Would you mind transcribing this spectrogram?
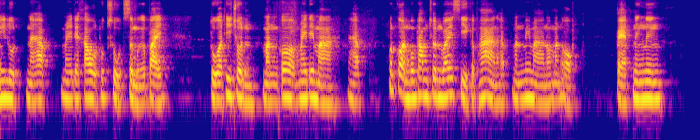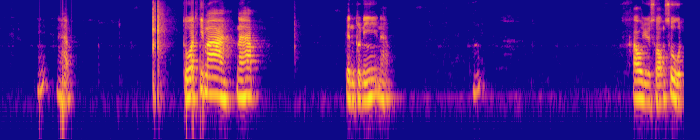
มีหลุดนะครับ ไม่ได้เข้าทุกสูตรเสมอไป ตัวที่ชนมันก็ไม่ได้มานะครับเมื่อก่อนผมทำชนไว้สี่กับห้านะครับ มันไม่มาเนาะมันออกแปดหนึ่งหนึ่งนะครับ ตัวที่มานะครับ เป็นตัวนี้นะครับ เข้าอยู่สองสูตร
